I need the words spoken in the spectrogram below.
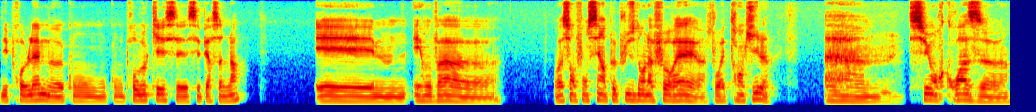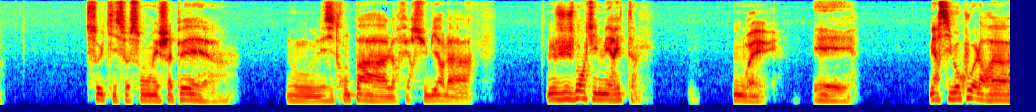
des problèmes qu'ont qu'ont provoqué ces, ces personnes-là. Et, et on va, euh, on va s'enfoncer un peu plus dans la forêt euh, pour être tranquille. Euh, si on recroise euh, ceux qui se sont échappés, euh, nous n'hésiterons pas à leur faire subir la, le jugement qu'ils méritent. Ouais. Et merci beaucoup. Alors, euh,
